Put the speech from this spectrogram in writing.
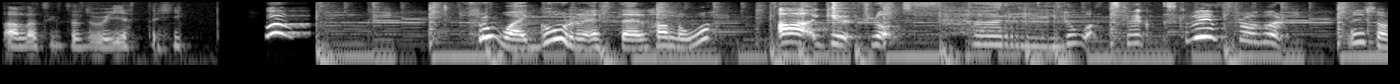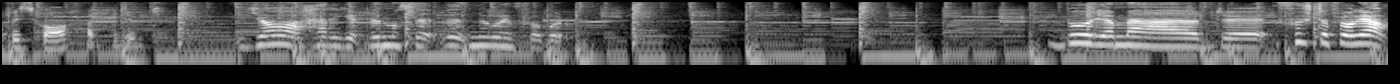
alla tyckte att du var jättehipp. Frågor Ester, hallå? Ah, gud, förlåt. Förlåt. Ska vi, ska vi gå in på frågor? Det är klart vi ska, herregud. Ja, herregud. Vi måste... Vi, nu går vi in på frågor. Börja med eh, första frågan.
